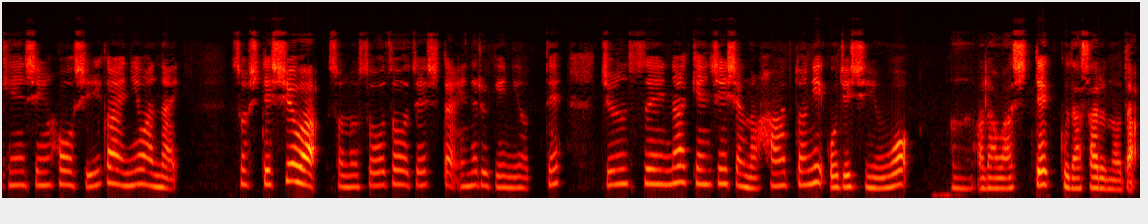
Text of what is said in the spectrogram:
献身奉仕以外にはない。そして主は、その想像を絶したエネルギーによって、純粋な献身者のハートにご自身を、うん表してくださるのだ。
